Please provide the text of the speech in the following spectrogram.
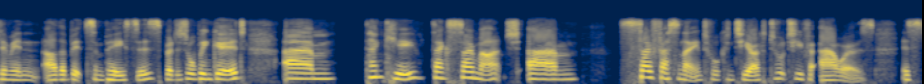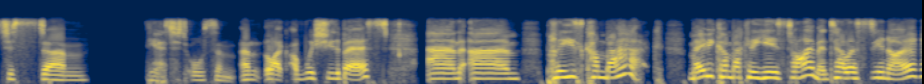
blimmin' other bits and pieces, but it's all been good. Um, thank you. Thanks so much. Um, so fascinating talking to you. I can talk to you for hours. It's just um, yeah, it's just awesome. And like, I wish you the best. And um, please come back. Maybe come back in a year's time and tell us, you know,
